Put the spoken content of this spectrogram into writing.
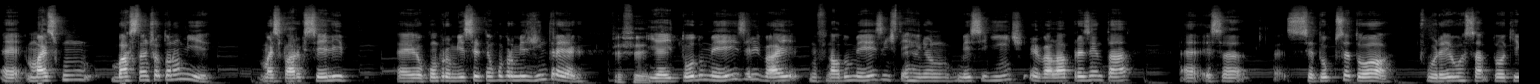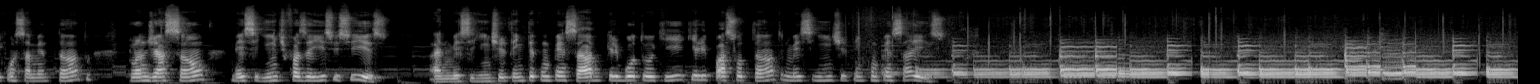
é, mas com bastante autonomia. Mas claro que se ele é, o compromisso, ele tem um compromisso de entrega. Perfeito. E aí todo mês ele vai, no final do mês, a gente tem reunião no mês seguinte, ele vai lá apresentar é, essa setor por setor, ó, furei o estou aqui com orçamento tanto, plano de ação, mês seguinte fazer isso, isso e isso. Aí no mês seguinte ele tem que ter compensado, porque ele botou aqui que ele passou tanto, no mês seguinte ele tem que compensar isso.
